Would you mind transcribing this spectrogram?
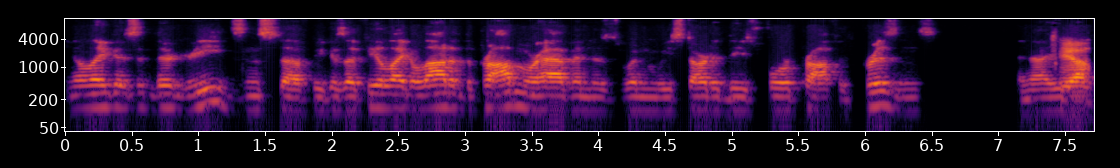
you know, like I said, their greeds and stuff. Because I feel like a lot of the problem we're having is when we started these for-profit prisons, and now you yeah. got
